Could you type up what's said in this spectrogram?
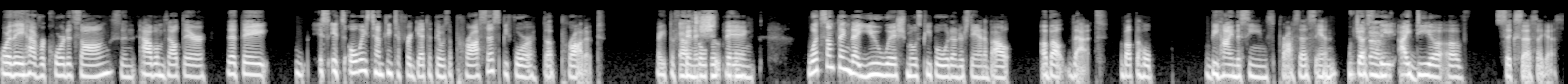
or they have recorded songs and albums out there that they, it's, it's always tempting to forget that there was a process before the product, right? The finished Absolutely. thing. What's something that you wish most people would understand about, about that, about the whole behind the scenes process and just Yeah. the idea of success, I guess.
